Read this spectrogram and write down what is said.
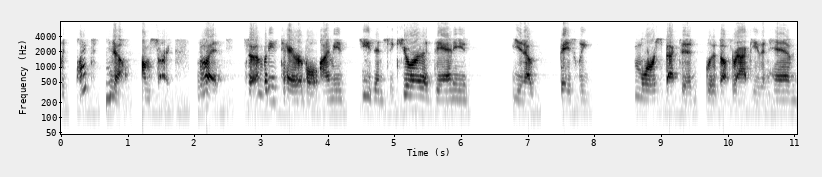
like, what? No, I'm sorry, but so, but he's terrible. I mean, he's insecure that Dany's, you know, basically more respected with Dothraki than him.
